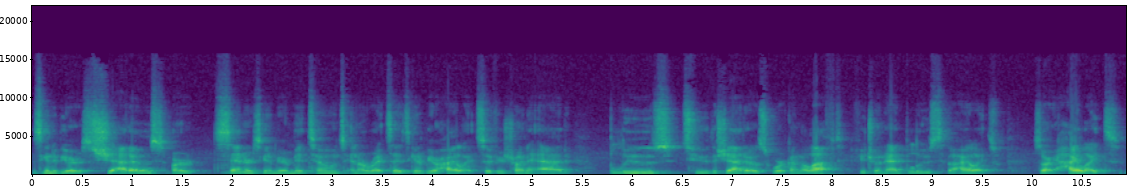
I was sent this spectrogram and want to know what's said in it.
is gonna be our shadows, our center is gonna be our midtones, and our right side is gonna be our highlights. So if you're trying to add blues to the shadows, work on the left. If you're trying to add blues to the highlights, sorry, highlights,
